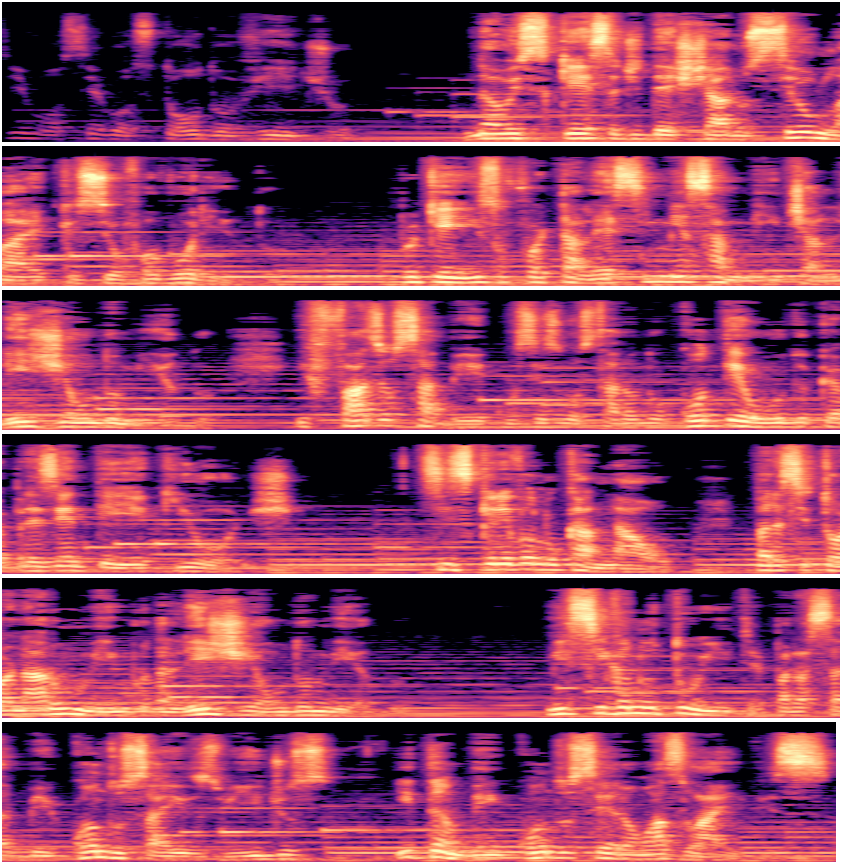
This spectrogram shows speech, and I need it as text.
Se você gostou do vídeo, não esqueça de deixar o seu like e o seu favorito, porque isso fortalece imensamente a Legião do Medo e faz eu saber que vocês gostaram do conteúdo que eu apresentei aqui hoje. Se inscreva no canal para se tornar um membro da Legião do Medo. Me siga no Twitter para saber quando saem os vídeos e também quando serão as lives.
